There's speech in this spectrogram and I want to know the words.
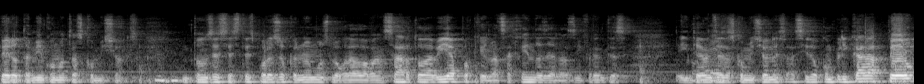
pero también con otras comisiones. Entonces, este es por eso que no hemos logrado avanzar todavía, porque las agendas de las diferentes integrantes Ok. de esas comisiones ha sido complicada, pero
